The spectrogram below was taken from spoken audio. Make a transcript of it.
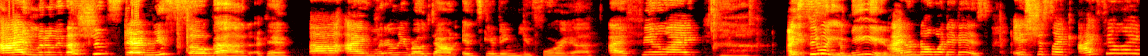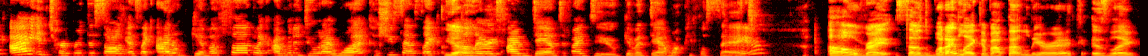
I literally, that shit scared me so bad. Okay. Uh, I literally wrote down, it's giving euphoria. I feel like I see what you mean. I don't know what it is. It's just like I feel like I interpret the song as like I don't give a fuck. Like I'm gonna do what I want because she says like Yeah. the lyrics. I'm damned if I do. Give a damn what people say. Oh, right. So what I like about that lyric is like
